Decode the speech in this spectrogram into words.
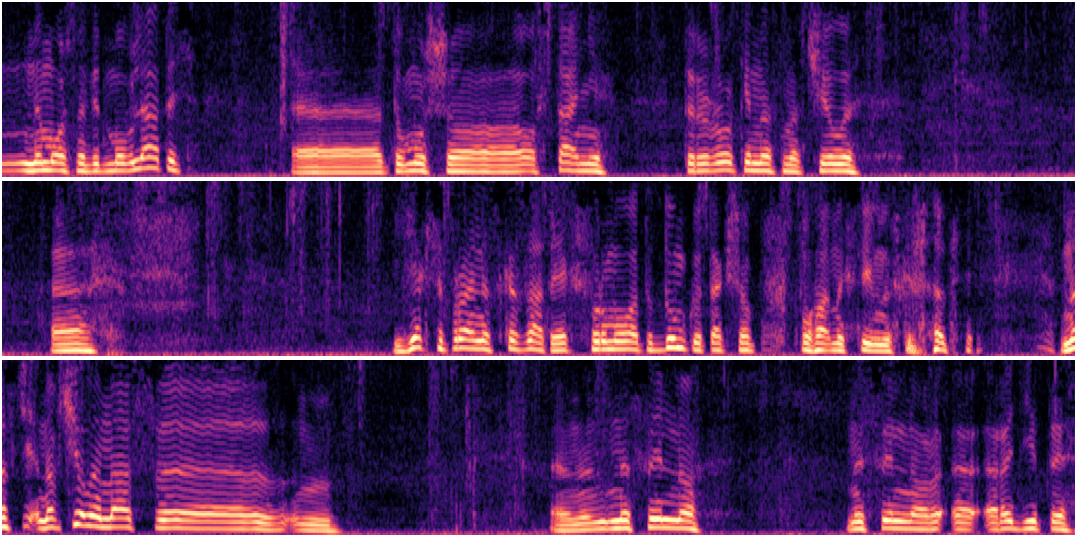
не можна відмовлятись, тому що останні три роки нас навчили. Е, як це правильно сказати, як сформувати думку, так щоб поганих слів не сказати. Навчили нас е, е, не сильно, не сильно радіти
